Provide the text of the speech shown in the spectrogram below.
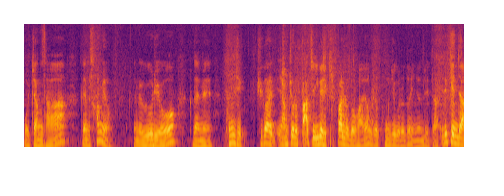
옷장사, 그다음에 섬유, 그다음에 의료, 그다음에 공직. 귀가 양쪽으로 빠져 이것이 깃발로도 봐요. 그래서 공직으로도 인연도 있다. 이렇게 이제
